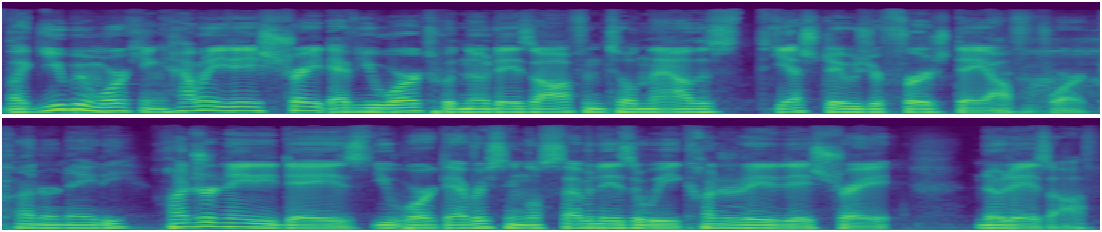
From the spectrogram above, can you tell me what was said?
Like you've been working, how many days straight have you worked with no days off until now? This yesterday was your first day off of work. 180 180 days. You worked every single seven days a week, 180 days straight, no days off.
